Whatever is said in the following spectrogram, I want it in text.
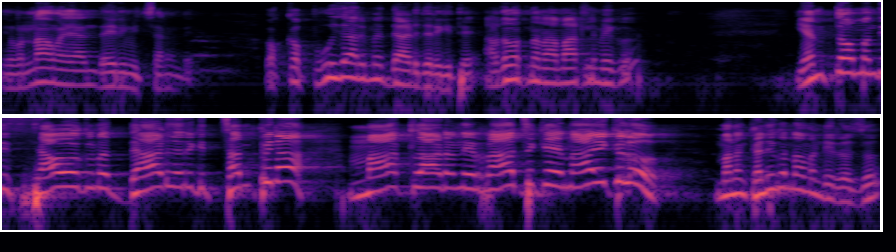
నేను ఉన్నామయ్యా అని ధైర్యం ఇచ్చారండి. ఒక్క పూజారి మీద దాడి జరిగితే అర్థమవుతుంది నా మాటలు మీకు? ఎంతోమంది సేవకుల మీద దాడి జరిగి చంపినా మాట్లాడని రాజకీయ నాయకులు మనం కలిగి ఉన్నామండి ఈరోజు.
